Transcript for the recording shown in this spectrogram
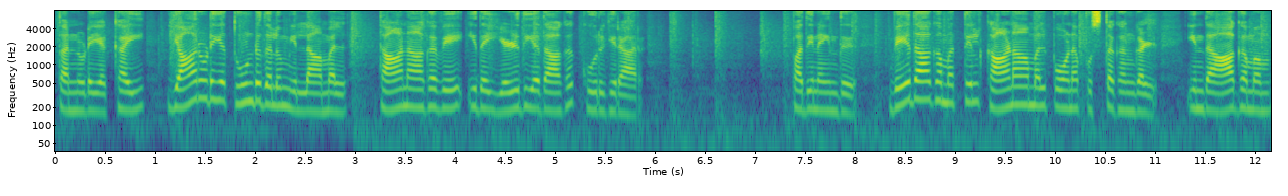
தன்னுடைய கை யாருடைய தூண்டுதலும் இல்லாமல் தானாகவே இதை எழுதியதாக கூறுகிறார். பதினைந்து. வேதாகமத்தில் காணாமல் போன புஸ்தகங்கள். இந்த ஆகமம்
